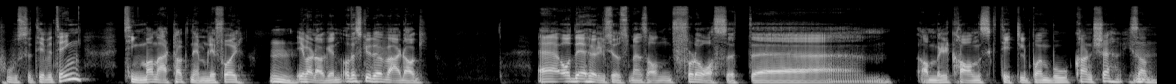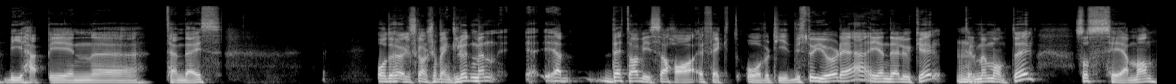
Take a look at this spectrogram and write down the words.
positive ting, ting man er takknemlig for i hverdagen. Og det skulle du gjøre hver dag. Eh, og det høres jo ut som en sånn flåsete eh, amerikansk tittel på en bok, kanskje. Sant? Be happy in eh, ten days. Og det høres kanskje for enkelt ut, men jeg, dette har vist seg å ha effekt over tid. Hvis du gjør det i en del uker, til og med måneder, så ser man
